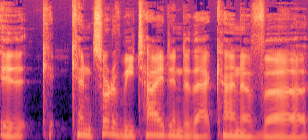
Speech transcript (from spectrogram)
it can sort of be tied into that kind of. Uh,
